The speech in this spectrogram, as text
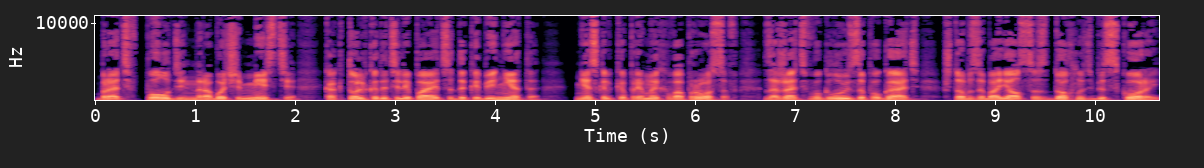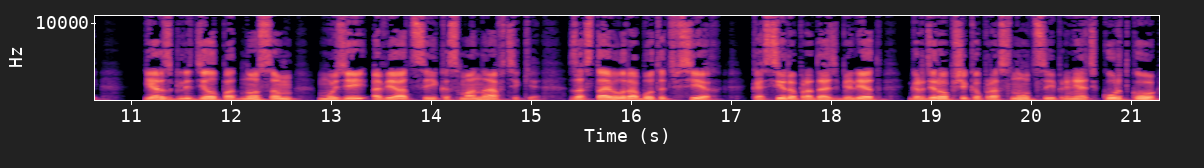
брать в полдень на рабочем месте, как только дотелепается до кабинета, несколько прямых вопросов, зажать в углу и запугать, чтоб забоялся сдохнуть без скорой. Я разглядел под носом музей авиации и космонавтики, заставил работать всех, кассира продать билет, гардеробщика проснуться и принять куртку,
